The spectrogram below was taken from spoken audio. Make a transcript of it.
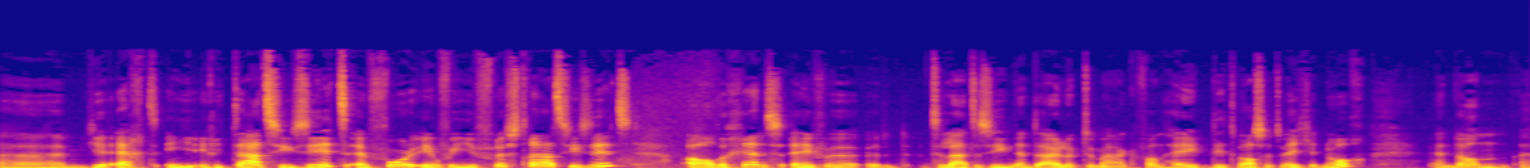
Ehm, je echt in je irritatie zit en voor, of in je frustratie zit, al de grens even eh, te laten zien en duidelijk te maken van hé, hey, dit was het, weet je het nog? En dan uh,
